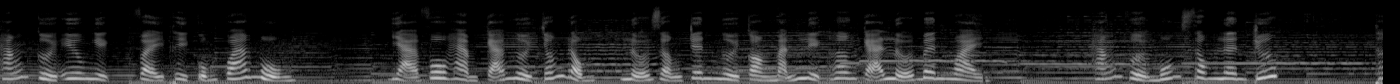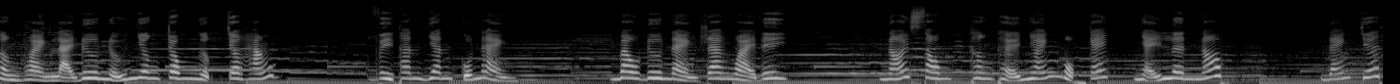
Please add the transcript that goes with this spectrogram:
Hắn cười yêu nghiệt, vậy thì cũng quá muộn. Dạ vô hàm cả người chấn động Lửa giận trên người còn mãnh liệt hơn cả lửa bên ngoài. Hắn vừa muốn xông lên trước. Thần hoàng lại đưa nữ nhân trong ngực cho hắn. Vì thanh danh của nàng. Mau đưa nàng ra ngoài đi. Nói xong, thân thể nhán một cái, nhảy lên nóc. Đáng chết.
